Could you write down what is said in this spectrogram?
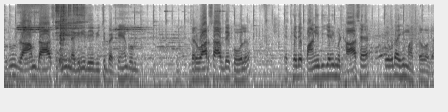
ਗੁਰੂ ਰਾਮਦਾਸ ਦੀ ਨਗਰੀ ਦੇ ਵਿੱਚ ਬੈਠੇ ਹਾਂ, ਗੁਰੂ ਦਰਬਾਰ ਸਾਹਿਬ ਦੇ ਕੋਲ ਇੱਥੇ ਦੇ ਪਾਣੀ ਦੀ ਜਿਹੜੀ ਮਿਠਾਸ ਹੈ ਤੇ ਉਹਦਾ ਹੀ ਮਹੱਤਵ ਹੈਗਾ।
